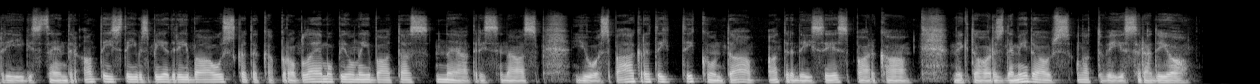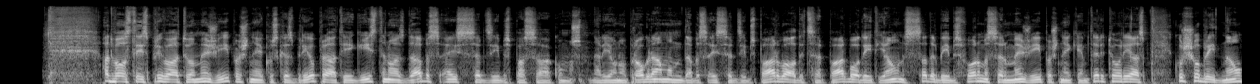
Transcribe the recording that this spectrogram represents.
Rīgas centra attīstības biedrībā uzskata, ka problēmu pilnībā tas neatrisinās, jo spēkrati tik un tā atradīsies parkā. Viktors Demidovs, Latvijas radio. Atbalstīs privāto mežu īpašniekus, kas brīvprātīgi īstenos dabas aizsardzības pasākumus. Ar jauno programmu dabas aizsardzības pārvalde cer pārbaudīt jaunas sadarbības formas ar mežu īpašniekiem teritorijās, kur šobrīd nav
